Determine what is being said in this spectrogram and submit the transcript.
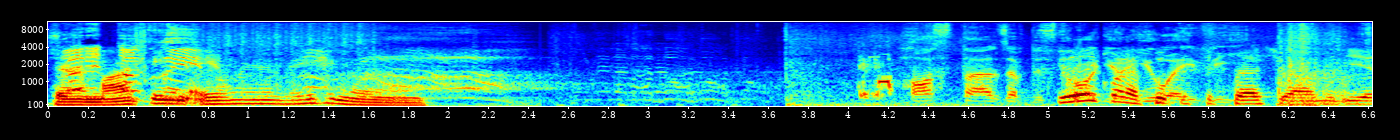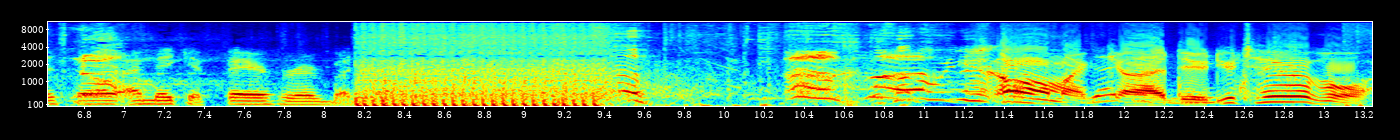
There might be alien invasion going. Hostiles have destroyed I feel like when I put the suppressor on the DSR, I make it fair for everybody. Oh my god, dude, you're terrible.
